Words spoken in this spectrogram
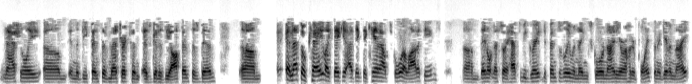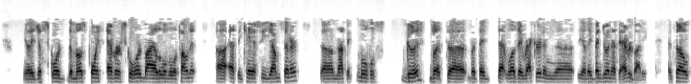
nationally um, in the defensive metrics, and as good as the offense has been. Um, and that's okay. Like they can, I think they can outscore a lot of teams. Um, they don't necessarily have to be great defensively when they can score 90 or 100 points in a given night. You know, they just scored the most points ever scored by a Louisville opponent uh, at the KFC Yum Center. Um, not that Louisville's good, but uh, but they that was a record, and uh, you know they've been doing that to everybody. And so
